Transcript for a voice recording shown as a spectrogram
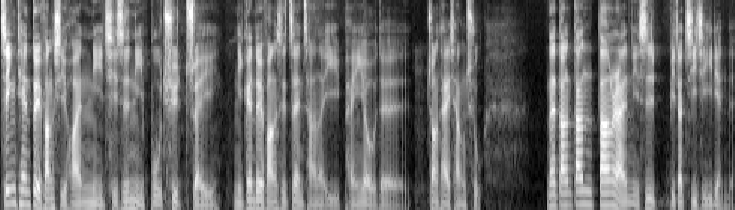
今天对方喜欢你，其实你不去追，你跟对方是正常的以朋友的状态相处，那当当当然你是比较积极一点的，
